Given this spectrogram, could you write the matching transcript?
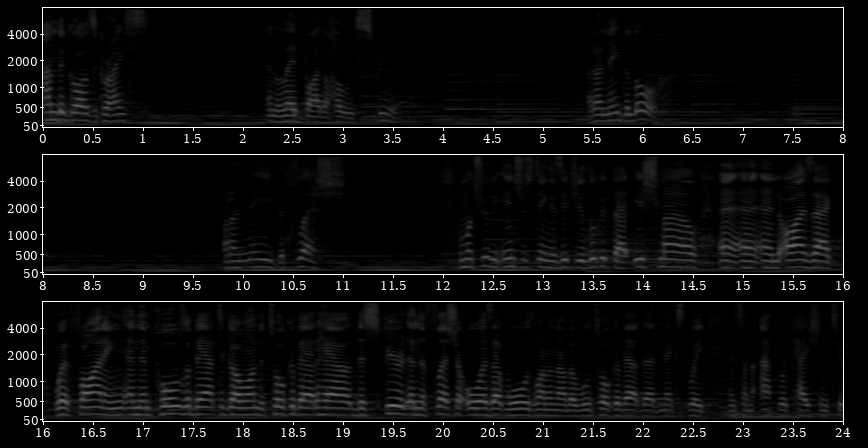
under God's grace and led by the Holy Spirit. I don't need the law. I don't need the flesh. And what's really interesting is if you look at that, Ishmael and, and, Isaac were fighting, and then Paul's about to go on to talk about how the spirit and the flesh are always at war with one another. We'll talk about that next week and some application to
